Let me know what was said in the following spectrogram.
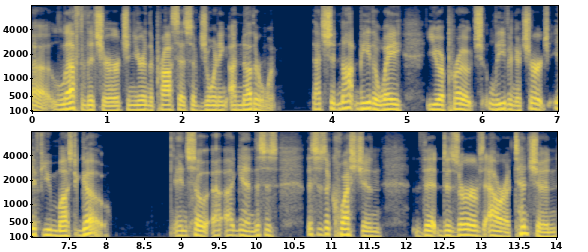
uh, left the church and you're in the process of joining another one. That should not be the way you approach leaving a church if you must go. And so uh, again this is this is a question that deserves our attention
